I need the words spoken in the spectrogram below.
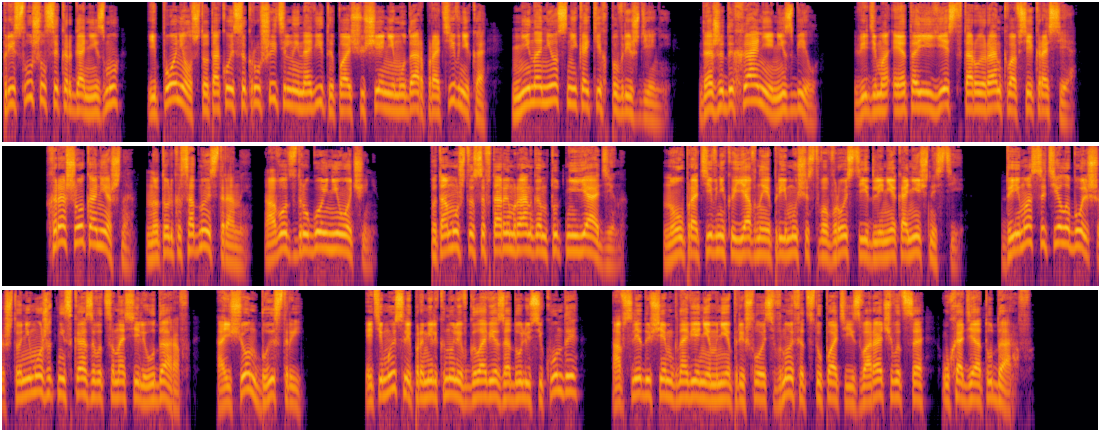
Прислушался к организму и понял, что такой сокрушительный на вид и по ощущениям удар противника не нанес никаких повреждений. Даже дыхание не сбил. Видимо, это и есть второй ранг во всей красе. Хорошо, конечно, но только с одной стороны, а вот с другой не очень. Потому что со вторым рангом тут не я один. Но у противника явное преимущество в росте и длине конечностей. Да и масса тела больше, что не может не сказываться на силе ударов. А еще он быстрый. Эти мысли промелькнули в голове за долю секунды, а в следующее мгновение мне пришлось вновь отступать и изворачиваться, уходя от ударов.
